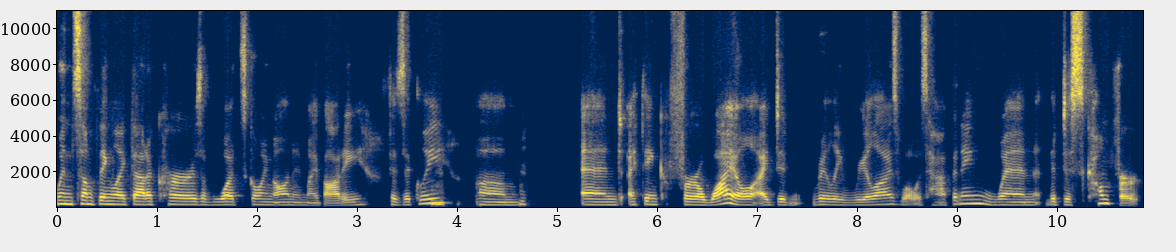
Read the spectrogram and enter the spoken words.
when something like that occurs of what's going on in my body physically mm-hmm. um, mm-hmm. and i think for a while i didn't really realize what was happening when the discomfort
